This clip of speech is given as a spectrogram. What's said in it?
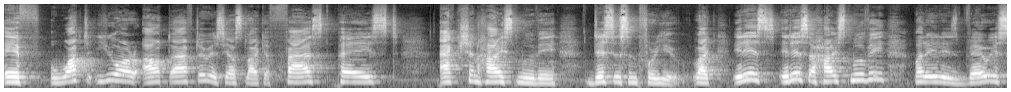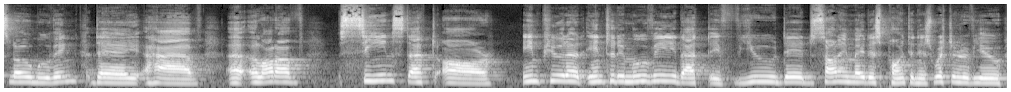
If what you are out after is just like a fast paced action heist movie this isn't for you. Like it is it is a heist movie but it is very slow moving they have a, a lot of scenes that are imputed into the movie that if you did Sonny made this point in his written review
